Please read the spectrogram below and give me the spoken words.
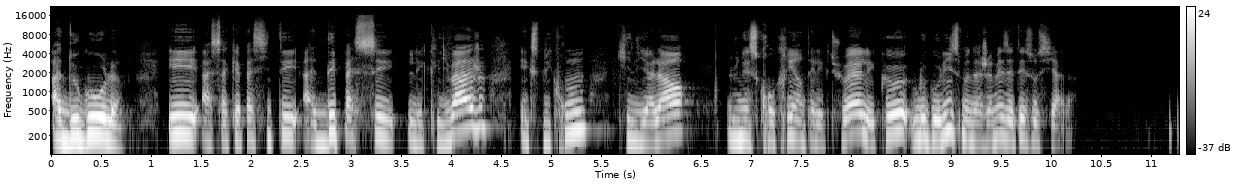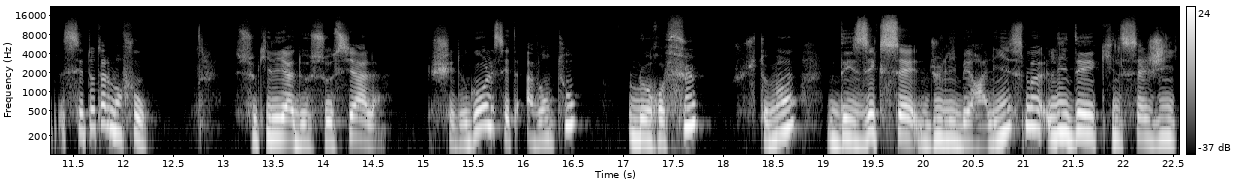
à De Gaulle et à sa capacité à dépasser les clivages expliqueront qu'il y a là une escroquerie intellectuelle et que le gaullisme n'a jamais été social. C'est totalement faux. Ce qu'il y a de social chez De Gaulle, c'est avant tout le refus justement des excès du libéralisme, l'idée qu'il s'agit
